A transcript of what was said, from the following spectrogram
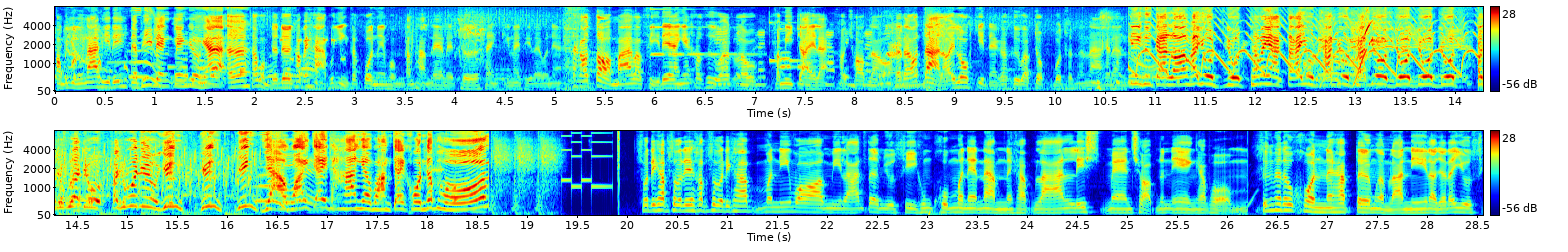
ออกมาอยู่ตรงหน้าพี่ดิเดี๋ยวพี่เล็งเล็งอยู่อย่างเงี้ยเออถ้าผมจะเดินเข้าไปหาผู้หญิงสักคนหนึงผมคำถามแรกเลยเธอใส่กางเกงในสีอะไรวันเนี้ยถ้าเขาตอบมาแบบสีแดงเงี้ยเขาคือว่าเราเขามีใจแล้วเขาชอบเราแต่ถ้าเขาด่าเราไอ้โรคจิตเนี่ยก็คือแบบจบบทสนทนาแค่นั้นนี่คือการร้องครับหยุดหยุดถ้าไม่อยากตายหยุดครับหยุดครับหยุดหยุดหยุดหยุดเขาช่วยเพื่อนอยู่เขาช่วยเพื่อนอยู่ยิงยิงยิงอย่าไว้ใจทางอย่าวางใจคนครับผม สวัสดีครับสวัสดีครับ สวัสดีครับ วันนี้วอมีร้านเติม UC คุ้มๆมาแนะนำนะครับ ร้าน Rich Man Shop นั่นเองครับผม ซึ่งถ้าทุกคนนะครับ เติมกับร้านนี้เราจะได้ UC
